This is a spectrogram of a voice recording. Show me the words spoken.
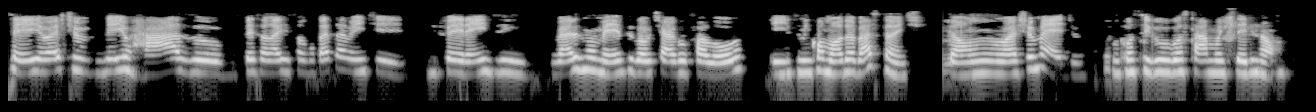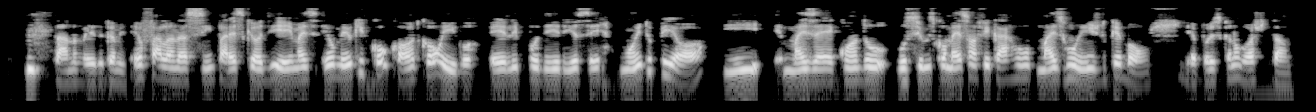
sei, eu acho meio raso. Os personagens são completamente diferentes em vários momentos, igual o Thiago falou. E isso me incomoda bastante. Então, eu acho médio. Não consigo gostar muito dele, não. Tá no meio do caminho. Eu falando assim, parece que eu odiei, mas eu meio que concordo com o Igor. Ele poderia ser muito pior. E, mas é quando os filmes começam a ficar mais ruins do que bons. E é por isso que eu não gosto tanto.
